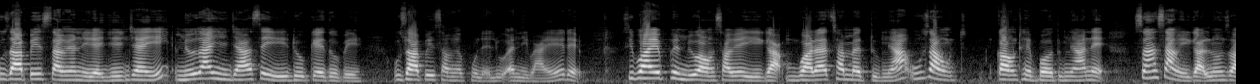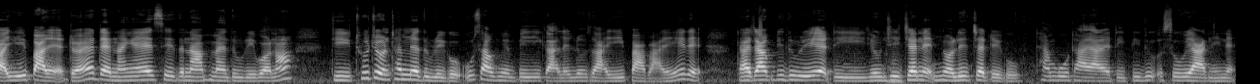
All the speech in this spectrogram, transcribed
ဦးစားပေးဆောင်ရွက်နေတဲ့ငြိမ်းချမ်းရေးအမျိုးသားရင်ကြားစိတ်ရေးတို့ကဲ့သို့ပင်ဦးစားပေးဆောင်ရွက်ဖို့လည်းလိုအပ်နေပါတယ်တဲ့ စီးပွားရေးဖွံ့ဖြိုးအောင်ဆောင်ရွက်ရေးကမူဝါဒချမှတ်သူများဦးဆောင်ကောင်ထေပေါ်သူများနဲ့စမ်းဆောင်ရေးကလွန်စွာအရေးပါတဲ့အတွက်တဲ့နိုင်ငံရဲ့စေတနာမှန်သူတွေပေါ့နော်ဒီထူးချွန်ထက်မြက်သူတွေကိုဥဆောင်ခွင့်ပေးရေးကလည်းလွန်စွာအရေးပါပါတယ်တဲ့ဒါကြောင့်ပြည်သူတွေရဲ့ဒီယုံကြည်ချက်နဲ့မျှော်လင့်ချက်တွေကိုထမ်းပိုးထားရတဲ့ဒီပြည်သူအစိုးရအနေနဲ့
